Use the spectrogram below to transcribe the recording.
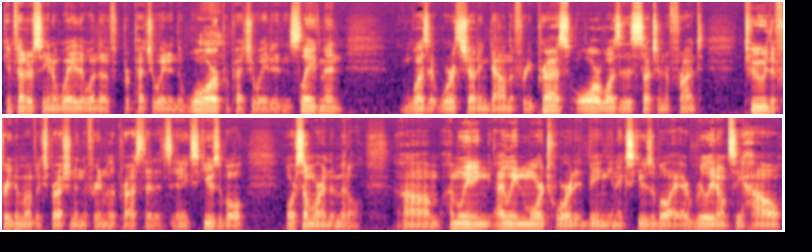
Confederacy in a way that would have perpetuated the war, perpetuated enslavement, was it worth shutting down the free press, or was this such an affront to the freedom of expression and the freedom of the press that it's inexcusable, or somewhere in the middle? Um, I'm leaning. I lean more toward it being inexcusable. I, I really don't see how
